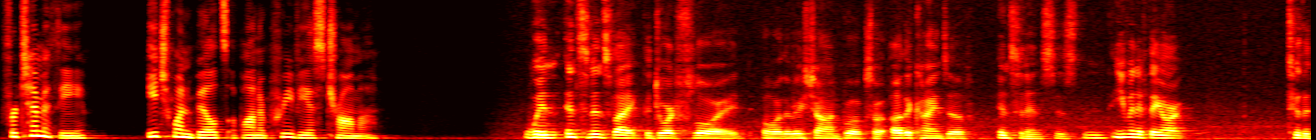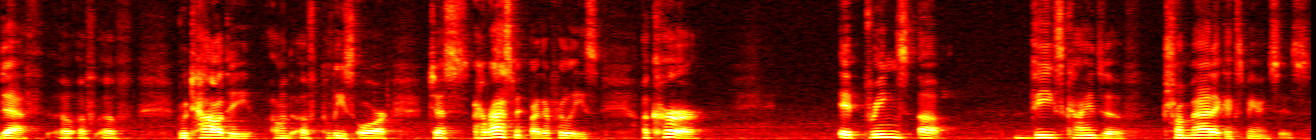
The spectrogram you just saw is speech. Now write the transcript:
For Timothy, each one builds upon a previous trauma. when incidents like the George Floyd or the Rayshard Brooks or other kinds of incidences, even if they aren't to the death of, of, of brutality on, of police or just harassment by the police, occur, it brings up these kinds of traumatic experiences.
